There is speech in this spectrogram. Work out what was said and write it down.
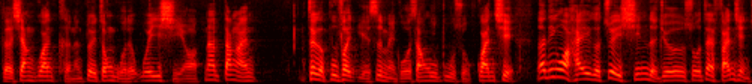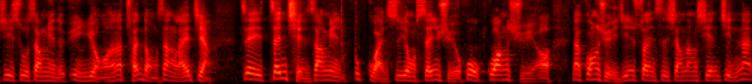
的相关可能对中国的威胁哦。那当然。这个部分也是美国商务部所关切。那另外还有一个最新的，就是说在反潜技术上面的运用哦。那传统上来讲，在深潜上面，不管是用声学或光学哦，那光学已经算是相当先进。那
